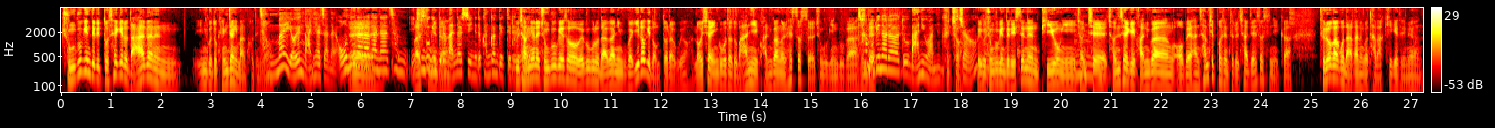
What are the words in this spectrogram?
중국인들이 또 세계로 나아가는 인구도 굉장히 많거든요. 정말 여행 많이 하잖아요. 어느 네. 나라 가나 참 중국인들을 만날 수 있는데 관광객들을. 그 작년에 중국에서 외국으로 나간 인구가 1억이 넘더라고요. 러시아 인구보다도 많이 관광을 했었어요. 중국 인구가. 참 근데 우리나라도 많이 왔는데. 그쵸. 그죠 그리고 예. 중국인들이 쓰는 비용이 전체 음. 전 세계 관광업의 한 30%를 차지했었으니까 들어가고 나가는 거 다 막히게 되면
